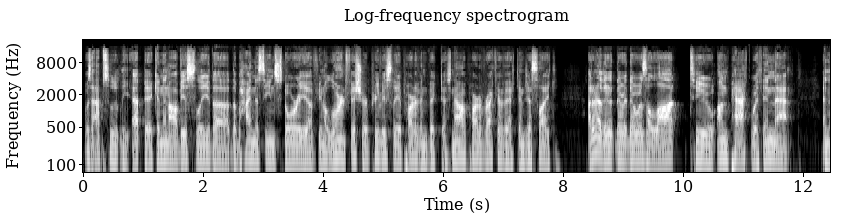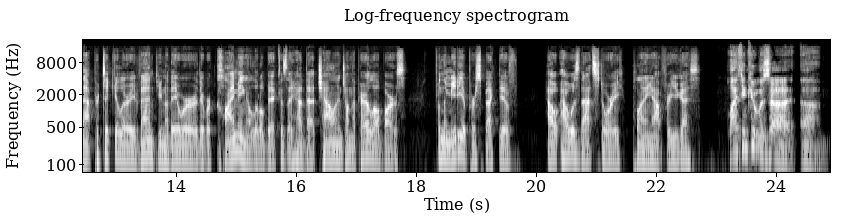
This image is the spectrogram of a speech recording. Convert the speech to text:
was absolutely epic. And then obviously the the behind the scenes story of you know Lauren Fisher, previously a part of Invictus, now a part of Reykjavik, and just like I don't know, there there there was a lot to unpack within that. And that particular event, you know, they were they were climbing a little bit because they had that challenge on the parallel bars. From the media perspective, how how was that story playing out for you guys? Well, I think it was a um,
